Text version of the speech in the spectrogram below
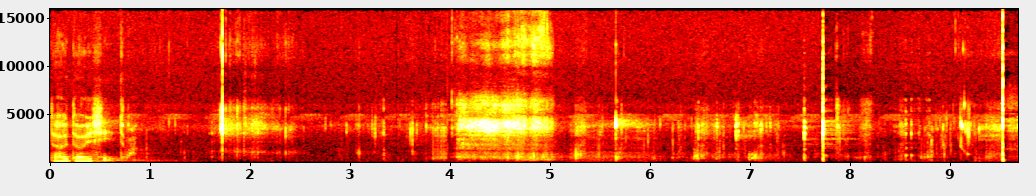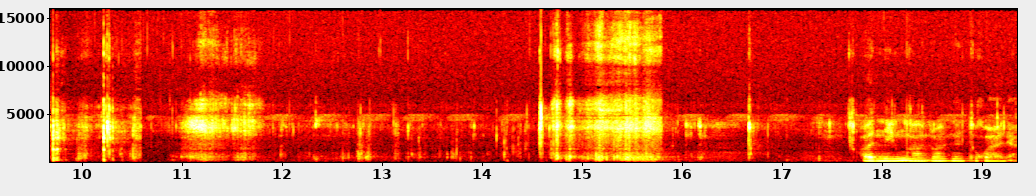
đợi đợi sĩ Одныг нь олонний дугаараа.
